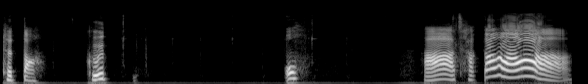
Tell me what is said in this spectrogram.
됐다. 굿. 어? 아, 작가가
